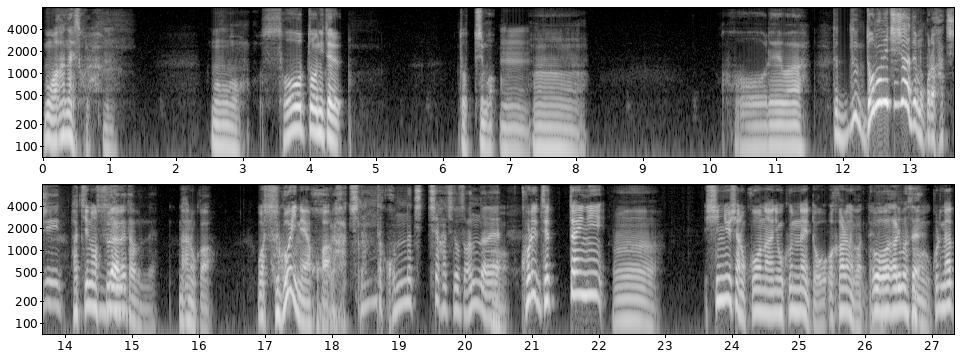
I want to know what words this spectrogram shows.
もうわかんないです、これは。もう、相当似てる。どっちも。うん。うん。これは、でど、どの道じゃでもこれ蜂蜂の巣だよね、多分ね。なのか。わ、すごいね、やっぱこれ。蜂なんだ、こんなちっちゃい蜂の巣あんだね。うんこれ絶対にうん。侵入者のコーナーに送んないと分からなかったよこうわかりません。うんこれな、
